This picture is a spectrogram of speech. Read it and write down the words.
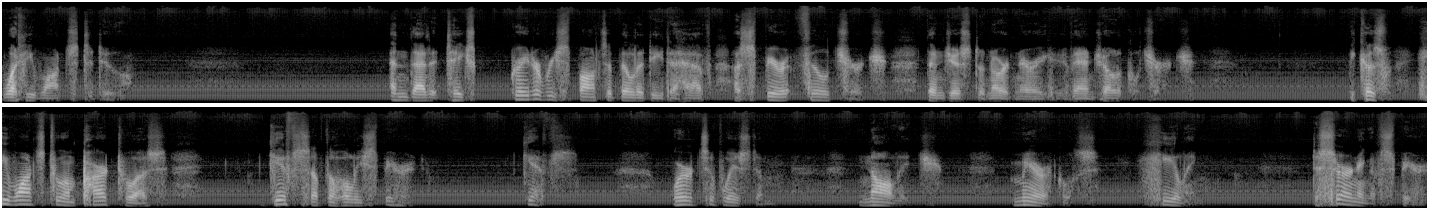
what He wants to do. and that it takes greater responsibility to have a spirit filled church than just an ordinary evangelical church. Because he wants to impart to us gifts of the Holy Spirit. Gifts. Words of wisdom, knowledge, miracles, healing, discerning of spirits.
